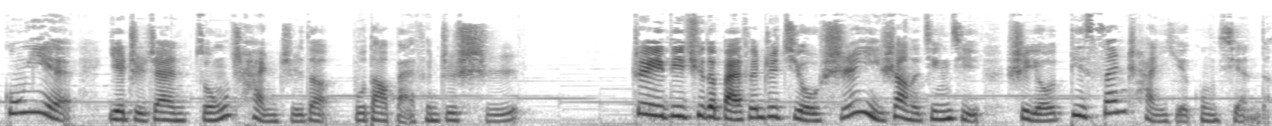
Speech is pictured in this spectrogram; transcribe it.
工业也只占总产值的不到百分之十。这一地区的百分之九十以上的经济是由第三产业贡献的。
